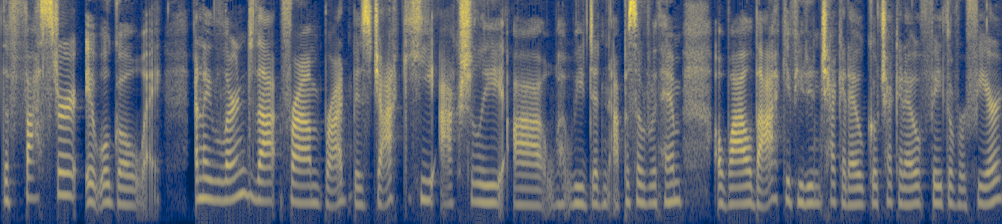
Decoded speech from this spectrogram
the faster it will go away. And I learned that from Brad Bizjack. He actually, uh, we did an episode with him a while back. If you didn't check it out, go check it out, Faith Over Fear.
